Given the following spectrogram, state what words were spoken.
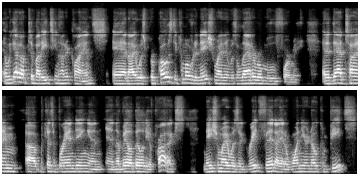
and we got up to about eighteen hundred clients. And I was proposed to come over to Nationwide, and it was a lateral move for me. And at that time, uh, because of branding and and availability of products, Nationwide was a great fit. I had a one year no competes.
